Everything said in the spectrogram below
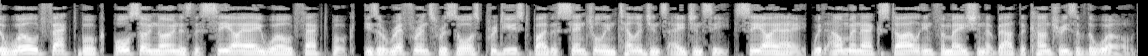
The World Factbook, also known as the CIA World Factbook, is a reference resource produced by the Central Intelligence Agency (CIA) with almanac-style information about the countries of the world.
